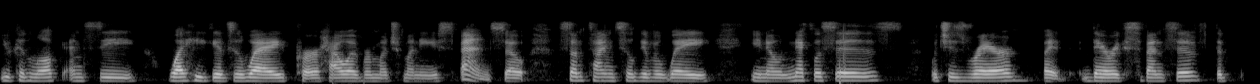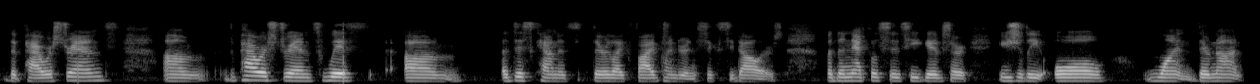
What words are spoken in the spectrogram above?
you can look and see what he gives away per however much money you spend. So sometimes he'll give away, you know, necklaces, which is rare, but they're expensive. The the power strands, um, the power strands with um, a discount it's they're like $560 but the necklaces he gives are usually all one they're not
